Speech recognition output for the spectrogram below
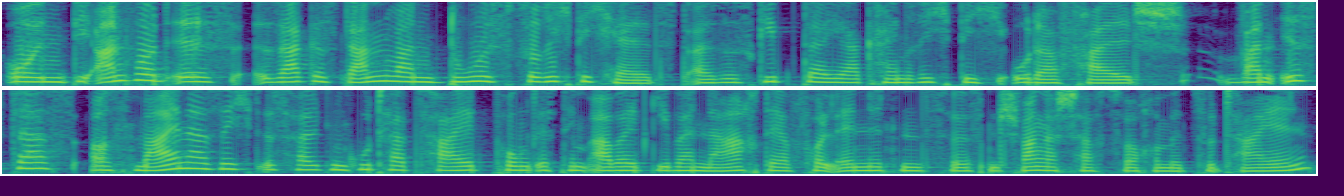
Und die Antwort ist, sag es dann, wann du es für richtig hältst. Also es gibt da ja kein richtig oder falsch. Wann ist das? Aus meiner Sicht ist halt ein guter Zeitpunkt, es dem Arbeitgeber nach der vollendeten zwölften Schwangerschaftswoche mitzuteilen.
